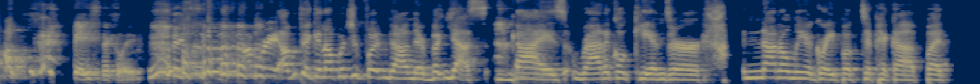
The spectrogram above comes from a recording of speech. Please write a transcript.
Basically. I'm, picking up what you're putting down there. But yes, mm-hmm. guys, Radical Candor, not only a great book to pick up, but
